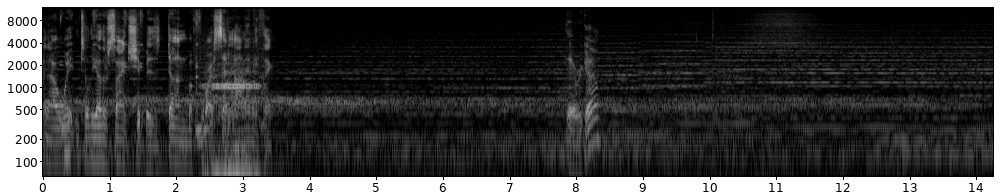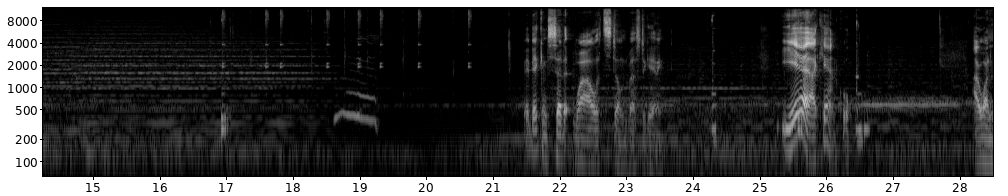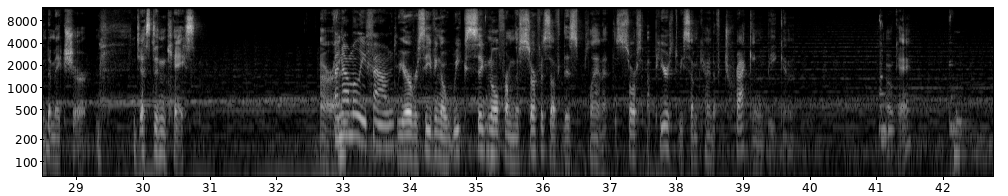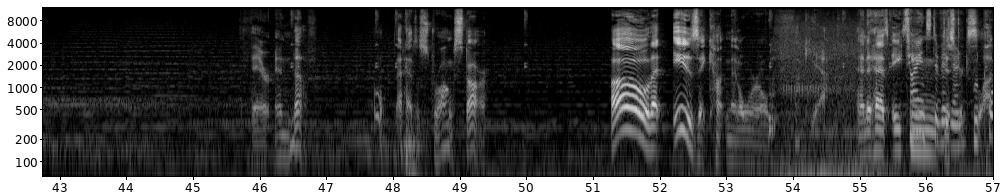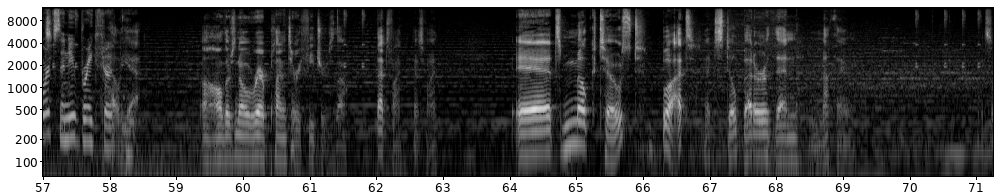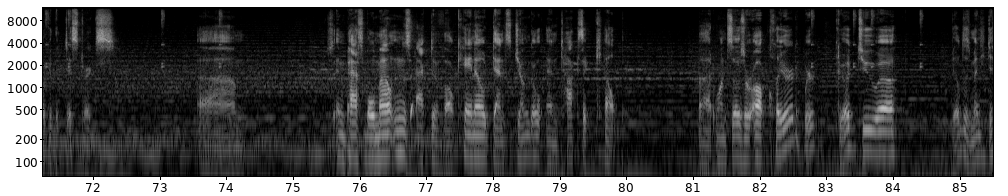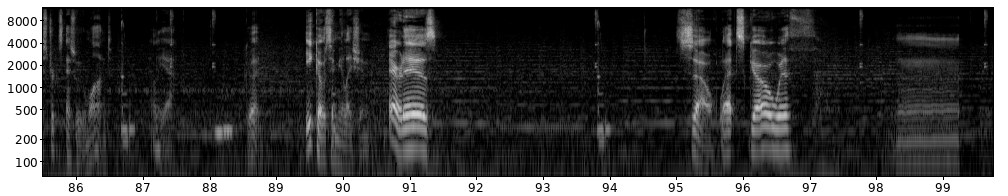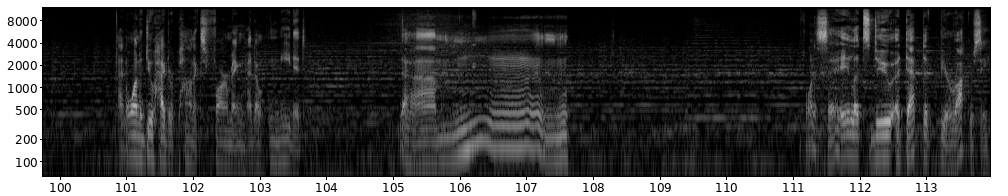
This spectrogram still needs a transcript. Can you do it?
And I'll wait until the other science ship is done before I settle on anything. There we go. Maybe I can set it while it's still investigating. Yeah, I can. Cool. I wanted to make sure. Just in case. Alright. Anomaly found. We are receiving a weak signal from the surface of this planet. The source appears to be some kind of tracking beacon. Okay. Fair enough. Oh, that has a strong star. Oh, that is a continental world. Fuck yeah. And it has 18 Science Division district slots. reports a new breakthrough. Hell yeah. Oh, there's no rare planetary features, though. That's fine. That's fine. It's milk toast, but it's still better than nothing. Let's look at the districts. Um, impassable mountains, active volcano, dense jungle, and toxic kelp. But once those are all cleared, we're good to uh, build as many districts as we want. Hell yeah. Good. Eco simulation. There it is. So, let's go with... Mm, I don't want to do hydroponics farming. I don't need it. Um, I want to say let's do adaptive bureaucracy.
